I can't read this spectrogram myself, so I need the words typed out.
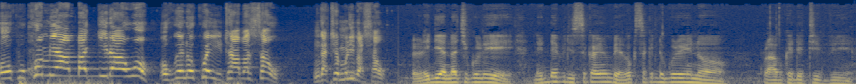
okukomya mbagirawo okugenda okweyita abasawo nga temuli basawo. Lydia nakiguli ne david sikayombe bakusakidde gulino ku laabukedde tv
